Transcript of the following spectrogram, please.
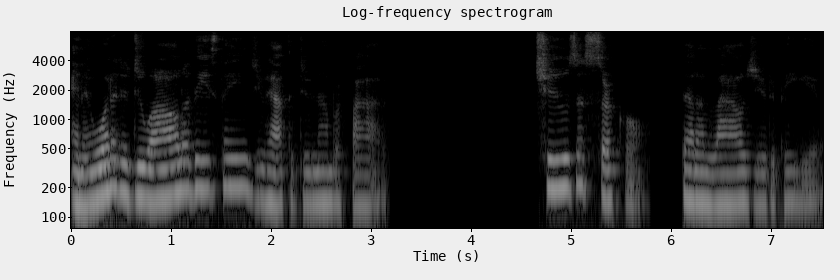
And in order to do all of these things, you have to do number five choose a circle that allows you to be you.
